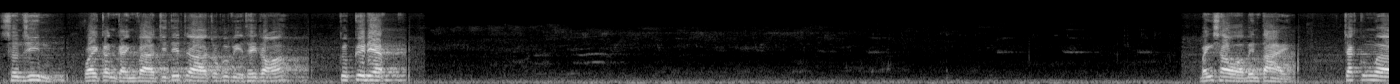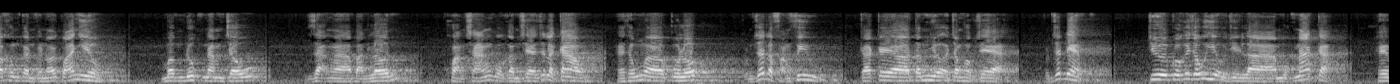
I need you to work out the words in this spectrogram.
sơn zin quay cận cảnh và chi tiết à, cho quý vị thấy rõ. Cực kỳ đẹp. Bánh sau ở bên tài, chắc cũng à, không cần phải nói quá nhiều. Mâm đúc năm chấu, dạng à, bản lớn. Khoảng sáng của gầm xe rất là cao, hệ thống cua lốp cũng rất là phẳng phiu. Các cái tấm nhựa trong hộp rè cũng rất đẹp. Chưa có cái dấu hiệu gì là mục nát cả hệ,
